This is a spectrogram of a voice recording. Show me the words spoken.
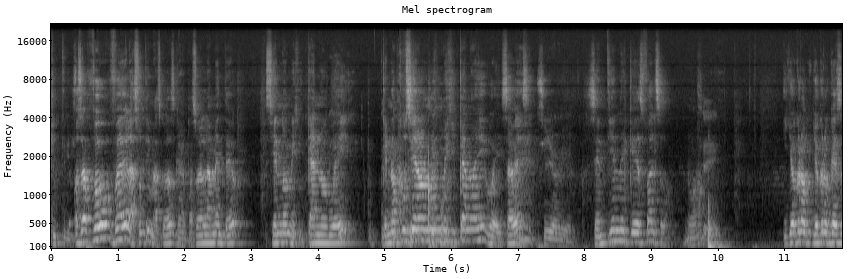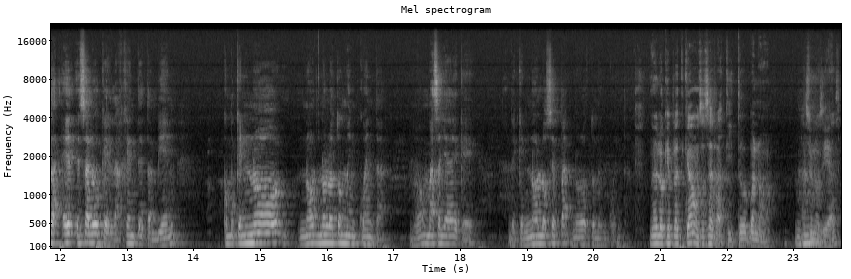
Qué triste. o sea, fue, fue de las últimas cosas que me pasó en la mente, siendo mexicano, güey, que no pusieron un mexicano ahí, güey, ¿sabes? Sí, obvio. se entiende que es falso, ¿no? Sí. Y yo creo, yo creo que es, es, es algo que la gente también como que no, no, no lo toma en cuenta, ¿no? Más allá de que, de que no lo sepa, no lo tome en cuenta. No, de lo que platicábamos hace ratito, bueno, hace unos días,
